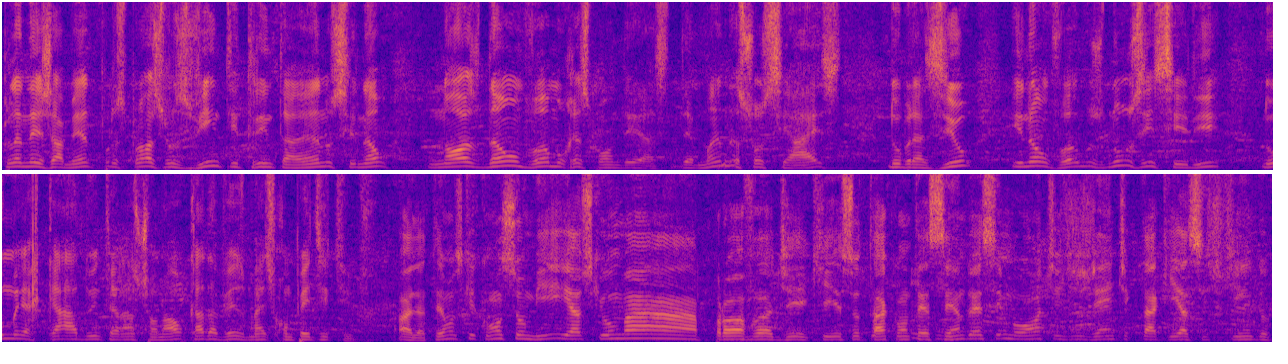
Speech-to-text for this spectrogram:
Planejamento para os próximos 20 e 30 anos, senão nós não vamos responder às demandas sociais do Brasil e não vamos nos inserir no mercado internacional cada vez mais competitivo. Olha, temos que consumir e acho que uma prova de que isso está acontecendo é esse monte de gente que está aqui assistindo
